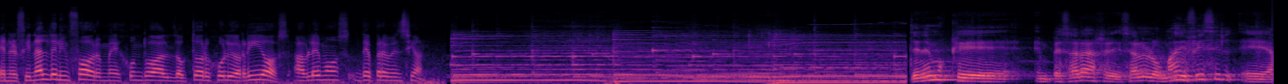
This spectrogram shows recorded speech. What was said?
En el final del informe, junto al doctor Julio Ríos, hablemos de prevención. Tenemos que empezar a realizar lo más difícil, eh,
